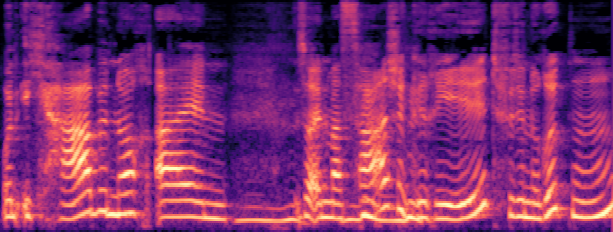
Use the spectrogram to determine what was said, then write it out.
Und ich habe noch ein, so ein Massagegerät für den Rücken.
